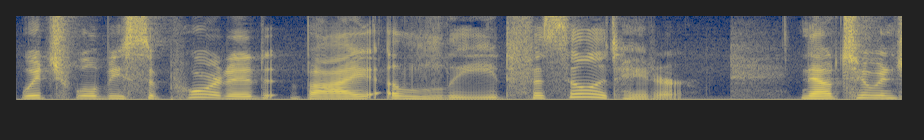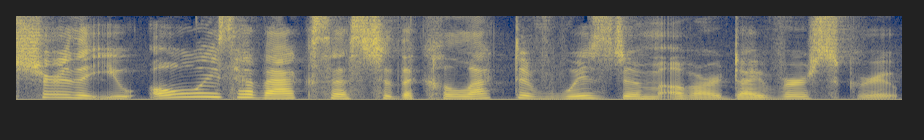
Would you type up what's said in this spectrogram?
which will be supported by a lead facilitator. Now, to ensure that you always have access to the collective wisdom of our diverse group,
